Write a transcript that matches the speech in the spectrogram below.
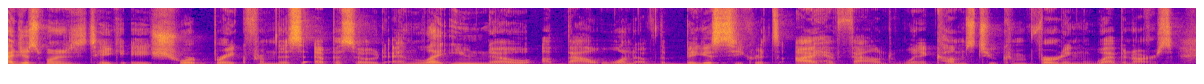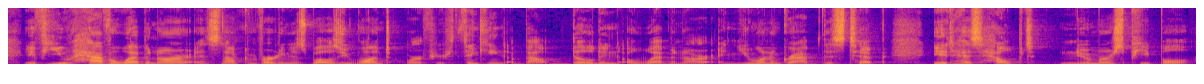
I just wanted to take a short break from this episode and let you know about one of the biggest secrets I have found when it comes to converting webinars. If you have a webinar and it's not converting as well as you want, or if you're thinking about building a webinar and you want to grab this tip, it has helped numerous people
